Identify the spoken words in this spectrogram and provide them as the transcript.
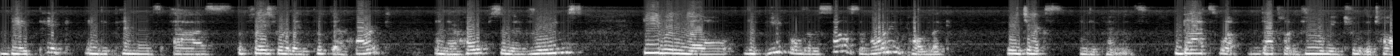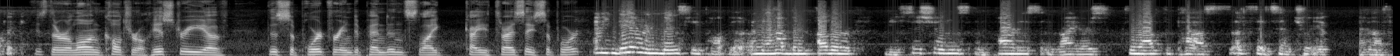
they pick independence as the place where they put their heart and their hopes and their dreams, even though the people themselves, the voting public, rejects independence. That's what that's what drew me to the topic. Is there a long cultural history of this support for independence, like Calle support? I mean, they are immensely popular, and there have been other musicians and artists and writers throughout the past, let's say, century and a half,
